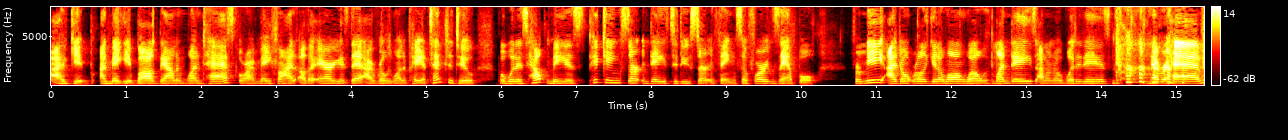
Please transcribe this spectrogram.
I get I may get bogged down in one task or I may find other areas that I really want to pay attention to. But what has helped me is picking certain days to do certain things. So for example, for me, I don't really get along well with Mondays. I don't know what it is. Never have.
